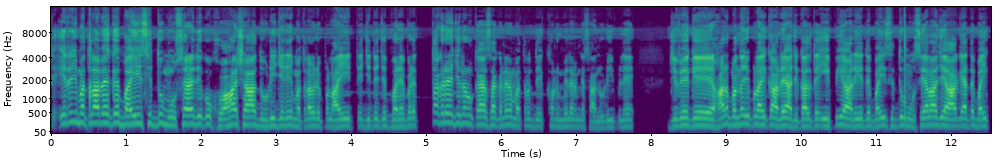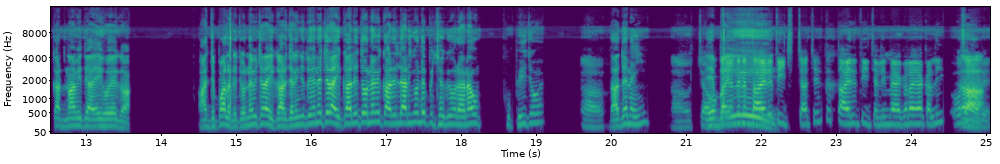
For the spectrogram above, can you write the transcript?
ਤੇ ਇਹਦੇ 'ਚ ਮਤਲਬ ਹੈ ਕਿ ਬਾਈ ਸਿੱਧੂ ਮੂਸੇਵਾਲੇ ਦੀ ਕੋਈ ਖੁਆਇਸ਼ ਆ ਦੂੜੀ ਜਿਹੜੇ ਮਤਲਬ ਰਿਪਲਾਈ ਤੇ ਜਿਹਦੇ 'ਚ ਬੜੇ ਬੜੇ ਤਗੜੇ ਜਿਹਨਾਂ ਨੂੰ ਕਹਿ ਸਕਦੇ ਆ ਮਤਲਬ ਦੇਖਣ ਨੂੰ ਮਿਲਣਗੇ ਸਾਨੂੰ ਰੀਪਲੇ ਜਿਵੇਂ ਕਿ ਹਰ ਬੰਦਾ ਰਿਪਲਾਈ ਕਰ ਰਿਹਾ ਅੱਜ ਕੱਲ ਤੇ ਈਪੀ ਆ ਰਹੀ ਹੈ ਤੇ ਬਾਈ ਸਿੱਧੂ ਮੂਸੇਵਾਲਾ ਜੇ ਆ ਗਿਆ ਤੇ ਬਾਈ ਕਰਨਾ ਵੀ ਤੇ ਆਏ ਹੋਏਗਾ। ਅੱਜ ਭਲ ਕੇ ਚ ਉਹਨੇ ਵੀ ਚੜਾਈ ਕਰ ਜਾਣੀ, ਜਦੋਂ ਇਹਨੇ ਚੜਾਈ ਕਰ ਲਈ ਤੇ ਉਹਨੇ ਵੀ ਕਰ ਹੀ ਲੈਣੀ, ਉਹਨੇ ਪਿੱਛੇ ਕਿਉਂ ਰਹਿਣਾ, ਉਹ ਫੁੱਫੀ ਚੋਂ ਹੈ। ਦਾਦੇ ਨਹੀਂ। ਇਹ ਚਾਹੋ ਬਾਈ ਨੇ ਬਾਈ- ਤਾਏ ਦੀ ਧੀ ਚਾਚੇ ਦੀ ਤੇ ਤਾਏ ਦੀ ਧੀ ਚੱਲੀ ਮੈਂ ਕਰਾਇਆ ਕੱਲੀ ਉਹ ਹਿਸਾਬ ਹੈ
